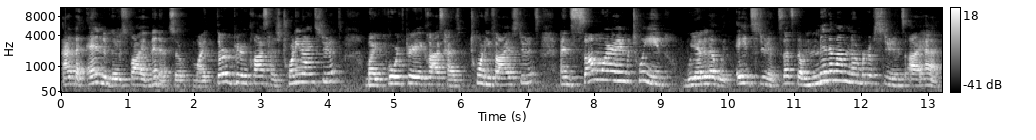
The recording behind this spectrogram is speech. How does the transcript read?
at the end of those five minutes. So my third period class has 29 students. My fourth period class has 25 students, and somewhere in between, we ended up with eight students. That's the minimum number of students I had.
